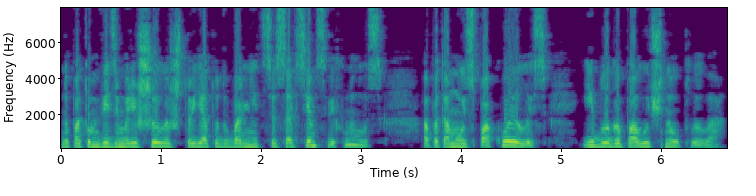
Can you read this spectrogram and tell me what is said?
но потом, видимо, решила, что я тут в больнице совсем свихнулась, а потому успокоилась и благополучно уплыла.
